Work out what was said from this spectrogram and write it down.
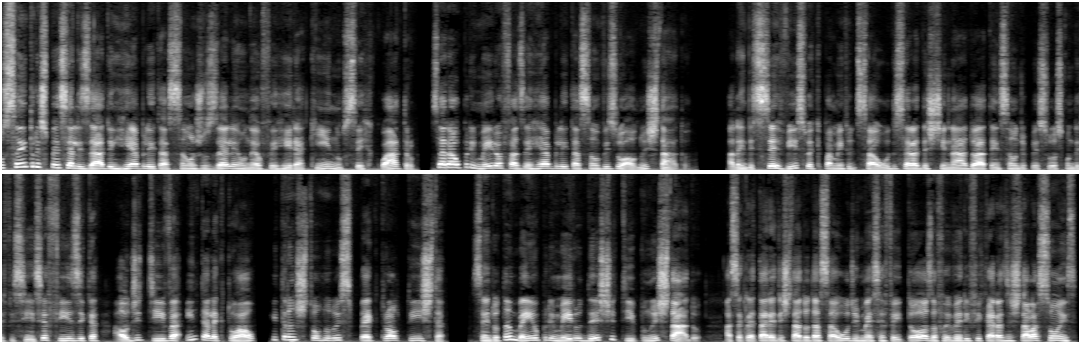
O Centro Especializado em Reabilitação José Leonel Ferreira Aquino, CER4, será o primeiro a fazer reabilitação visual no estado. Além desse serviço, o equipamento de saúde será destinado à atenção de pessoas com deficiência física, auditiva, intelectual e transtorno do espectro autista, sendo também o primeiro deste tipo no estado. A secretária de Estado da Saúde, Messia Feitosa, foi verificar as instalações,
